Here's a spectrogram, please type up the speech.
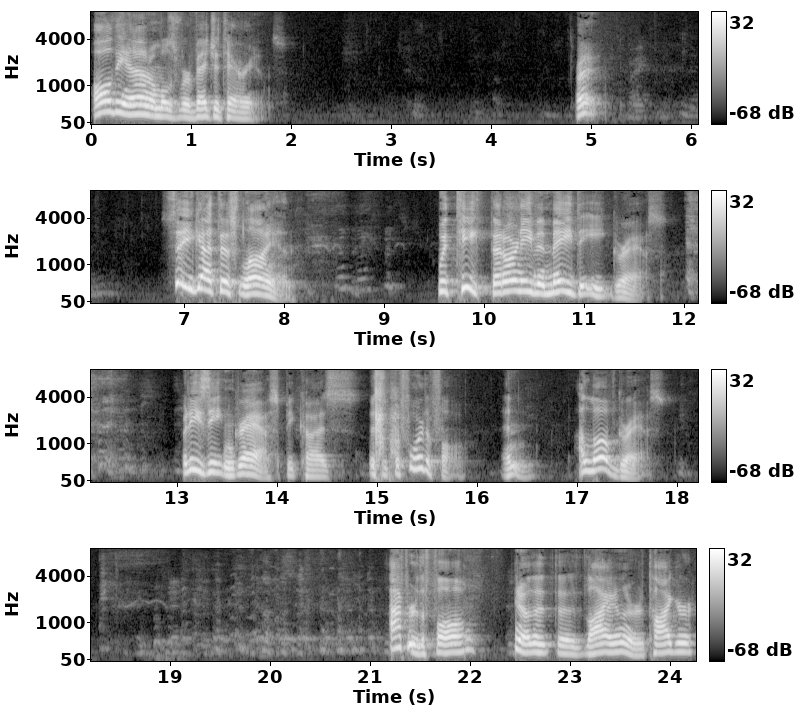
all the animals were vegetarians. Right? So you got this lion with teeth that aren't even made to eat grass. But he's eating grass because this is before the fall. And I love grass. After the fall, you know, the, the lion or the tiger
